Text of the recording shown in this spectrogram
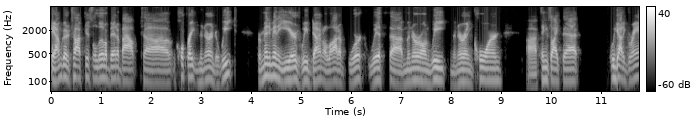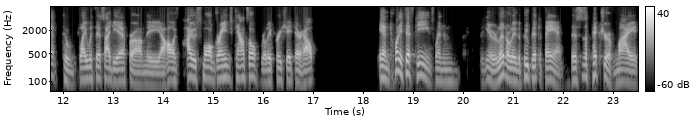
Okay, I'm going to talk just a little bit about uh, incorporating manure into wheat. For many, many years, we've done a lot of work with uh, manure on wheat, manure in corn, uh, things like that. We got a grant to play with this idea from the Ohio Small Grains Council. Really appreciate their help. In 2015 is when, you know, literally the poop hit the fan. This is a picture of my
